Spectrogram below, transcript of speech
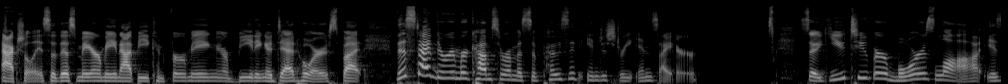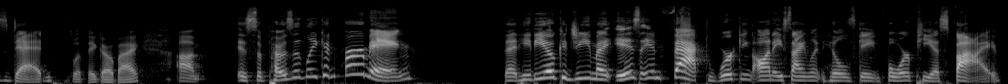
actually. So this may or may not be confirming or beating a dead horse. But this time the rumor comes from a supposed industry insider. So YouTuber Moore's Law is dead, is what they go by, um, is supposedly confirming that Hideo Kojima is in fact working on a Silent Hills game for PS5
